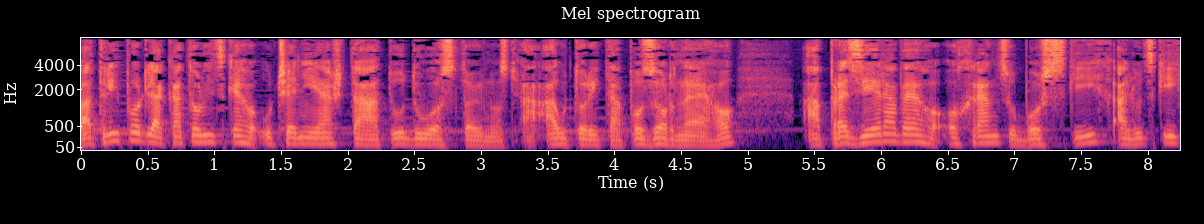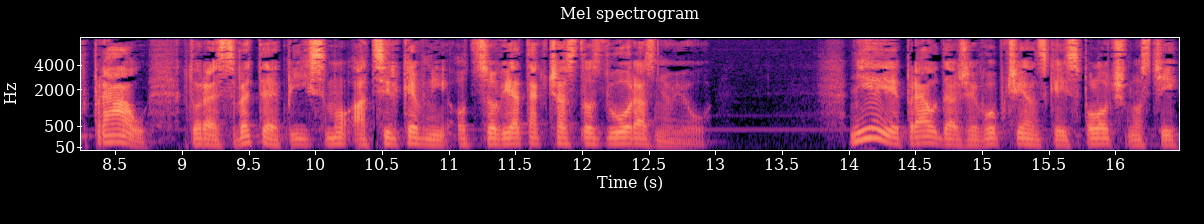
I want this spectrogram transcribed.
patrí podľa katolického učenia štátu dôstojnosť a autorita pozorného, a prezieravého ochrancu božských a ľudských práv, ktoré sväté písmo a cirkevní otcovia tak často zdôrazňujú. Nie je pravda, že v občianskej spoločnosti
